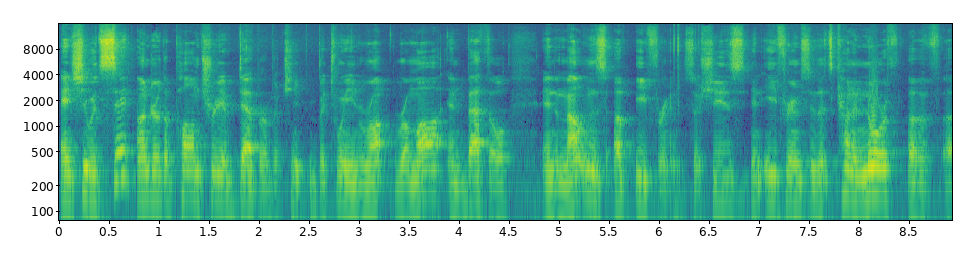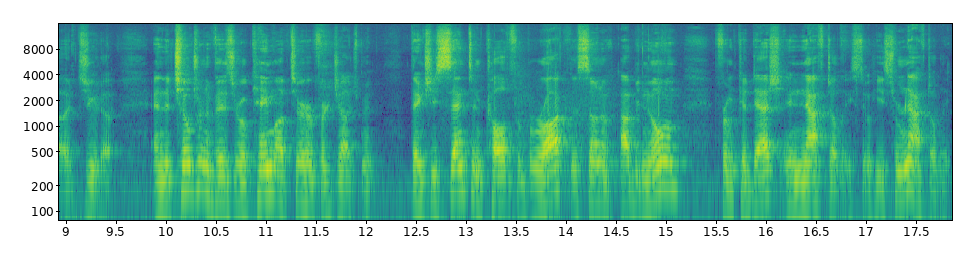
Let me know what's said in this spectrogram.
And she would sit under the palm tree of Deborah between Ramah and Bethel in the mountains of Ephraim. So she's in Ephraim, so that's kind of north of uh, Judah. And the children of Israel came up to her for judgment. Then she sent and called for Barak, the son of Abinoam, from Kadesh in Naphtali. So he's from Naphtali,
